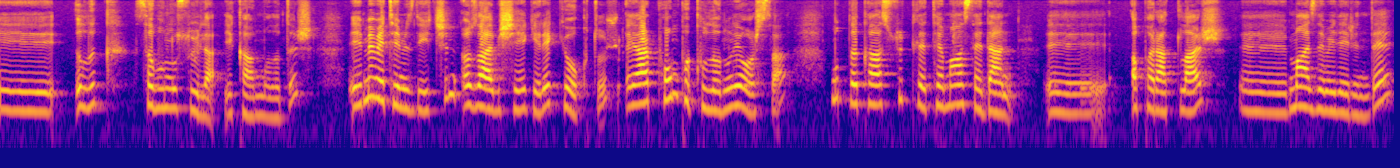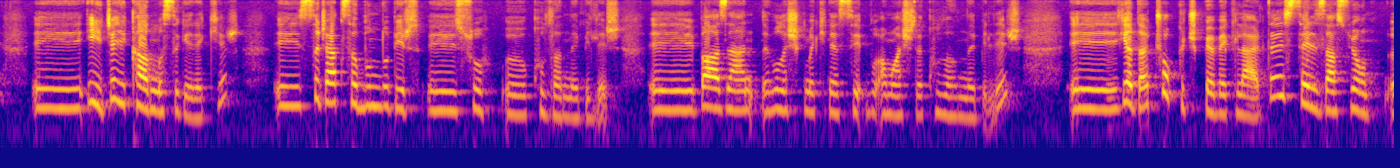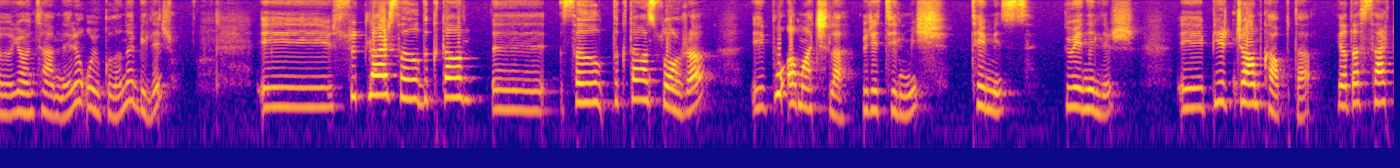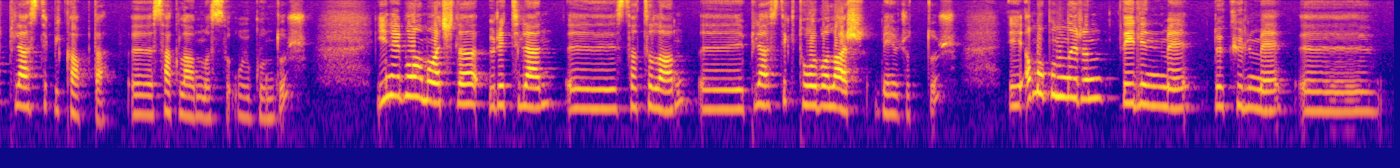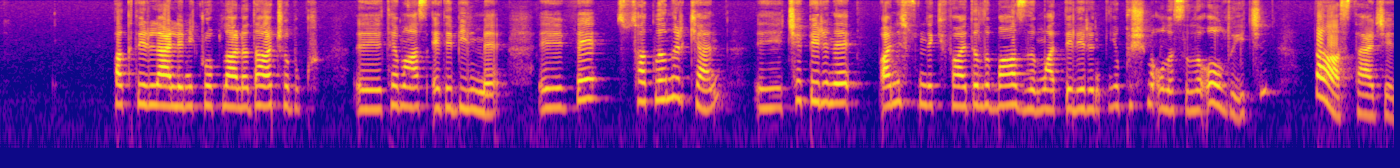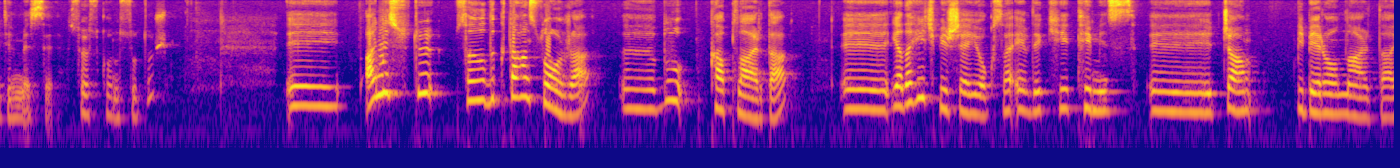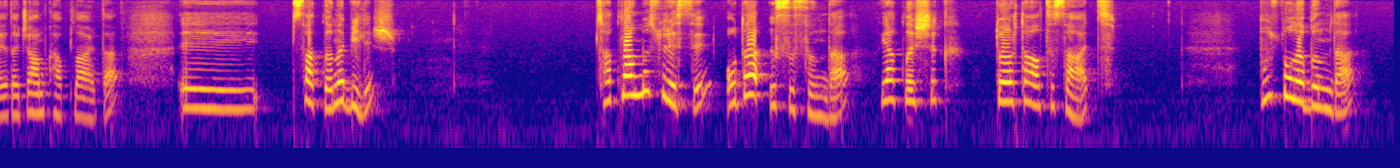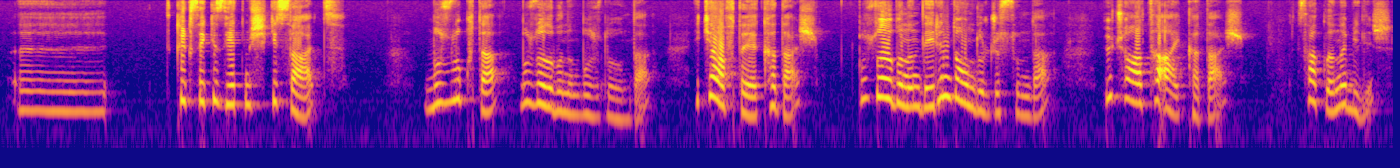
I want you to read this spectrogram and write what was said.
ılık sabunlu suyla yıkanmalıdır. E, meme temizliği için özel bir şeye gerek yoktur. Eğer pompa kullanılıyorsa mutlaka sütle temas eden e, aparatlar e, malzemelerinde e, iyice yıkanması gerekir. E, sıcak sabunlu bir e, su e, kullanılabilir. E, bazen bulaşık makinesi bu amaçla kullanılabilir. E, ya da çok küçük bebeklerde sterilizasyon e, yöntemleri uygulanabilir. E, sütler sağıldıktan e, sağıldıktan sonra e, bu amaçla üretilmiş, temiz, güvenilir e, bir cam kapta ya da sert plastik bir kapta e, saklanması uygundur. Yine bu amaçla üretilen, e, satılan e, plastik torbalar mevcuttur. E, ama bunların delinme, dökülme, e, bakterilerle, mikroplarla daha çabuk e, temas edebilme e, ve saklanırken e, çeperine anne sütündeki faydalı bazı maddelerin yapışma olasılığı olduğu için daha az tercih edilmesi söz konusudur. Ee, anne sütü sağıldıktan sonra e, bu kaplarda e, ya da hiçbir şey yoksa evdeki temiz e, cam biberonlarda ya da cam kaplarda e, saklanabilir. Saklanma süresi oda ısısında yaklaşık 4-6 saat. Buzdolabında e, 48-72 saat buzlukta, buzdolabının buzluğunda 2 haftaya kadar buzdolabının derin dondurucusunda 3-6 ay kadar saklanabilir.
